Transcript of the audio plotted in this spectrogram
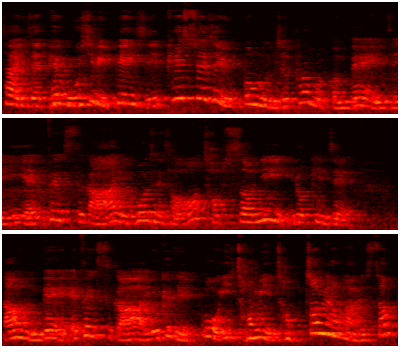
자, 이제 152페이지 필수제 6번 문제 풀어볼 건데, 이제 이 fx가 이곳에서 접선이 이렇게 이제 나오는데, fx가 이렇게 돼 있고, 이 점이 접점이라고 나와있어?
